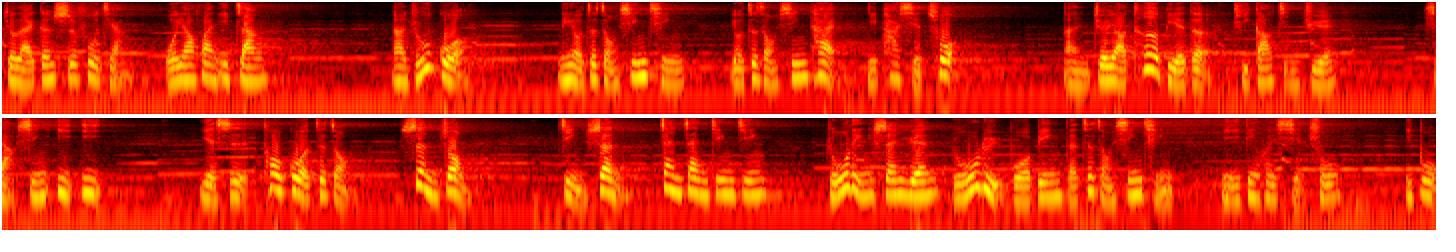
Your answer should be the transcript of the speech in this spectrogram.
就来跟师父讲，我要换一张。那如果你有这种心情，有这种心态。你怕写错，那你就要特别的提高警觉，小心翼翼，也是透过这种慎重、谨慎、战战兢兢、如临深渊、如履薄冰的这种心情，你一定会写出一部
